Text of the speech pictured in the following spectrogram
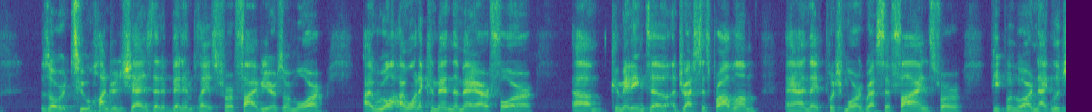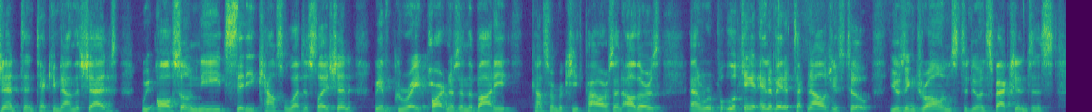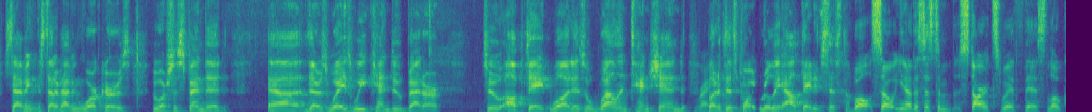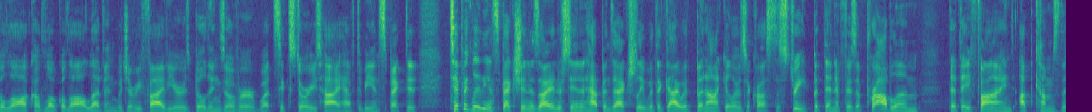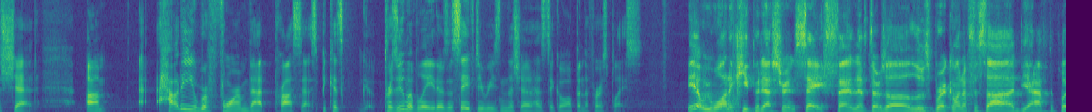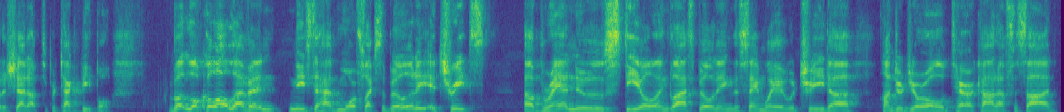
There's over 200 sheds that have been in place for five years or more. I, will, I want to commend the mayor for um, committing to address this problem, and they've pushed more aggressive fines for people who are negligent and taking down the sheds. We also need city council legislation. We have great partners in the body, Councilmember Keith Powers and others. And we're looking at innovative technologies too, using drones to do inspections instead of having workers who are suspended. Uh, there's ways we can do better to update what is a well-intentioned, right. but at this point, really outdated system. Well, so you know, the system starts with this local law called Local Law 11, which every five years, buildings over what six stories high have to be inspected. Typically, the inspection, as I understand it, happens actually with a guy with binoculars across the street. But then, if there's a problem that they find, up comes the shed. Um, how do you reform that process? Because presumably, there's a safety reason the shed has to go up in the first place. Yeah, we want to keep pedestrians safe. And if there's a loose brick on a facade, you have to put a shed up to protect people. But Local Law 11 needs to have more flexibility. It treats a brand new steel and glass building the same way it would treat a 100 year old terracotta facade.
